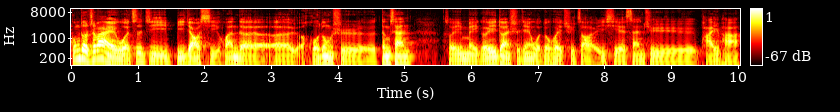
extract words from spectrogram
工作之外，我自己比较喜欢的呃活动是登山，所以每隔一段时间我都会去找一些山去爬一爬。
